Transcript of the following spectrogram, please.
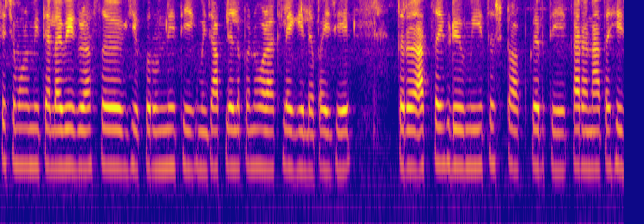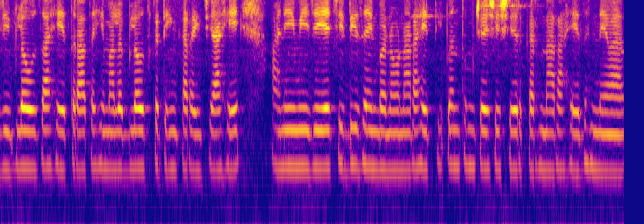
त्याच्यामुळे मी त्याला वेगळं असं हे करून नेते. म्हणजे आपल्याला पण ओळखलं गेलं पाहिजे. तर आजचा व्हिडिओ मी इथं स्टॉप करते. कारण आता हे जी ब्लाऊज आहे तर आता ही मला ब्लाऊज कटिंग करायची आहे आणि मी जे याची डिझाईन बनवणार आहे ती पण तुमच्याशी शेअर करणार आहे. धन्यवाद.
